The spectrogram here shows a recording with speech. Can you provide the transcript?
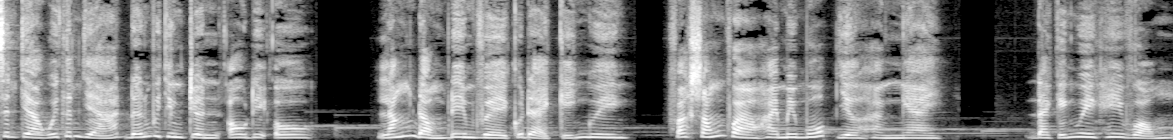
Xin chào quý thính giả đến với chương trình audio Lắng động đêm về của Đại Kỷ Nguyên phát sóng vào 21 giờ hàng ngày. Đại Kỷ Nguyên hy vọng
